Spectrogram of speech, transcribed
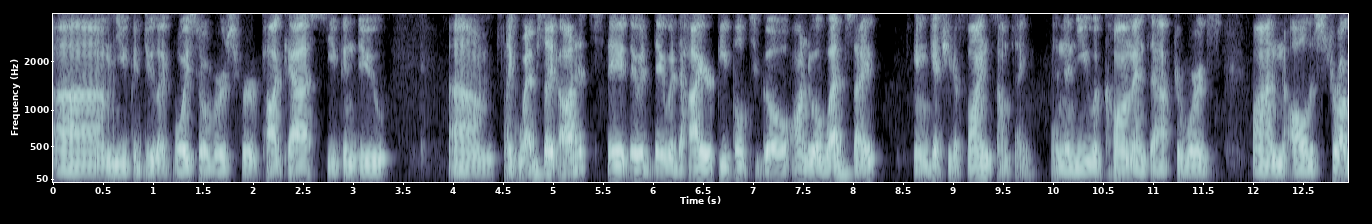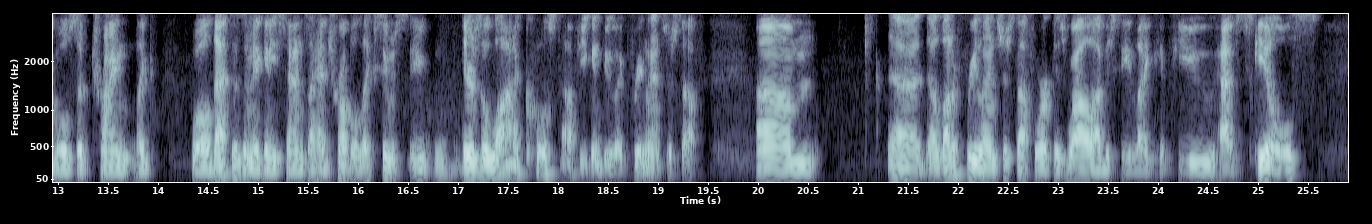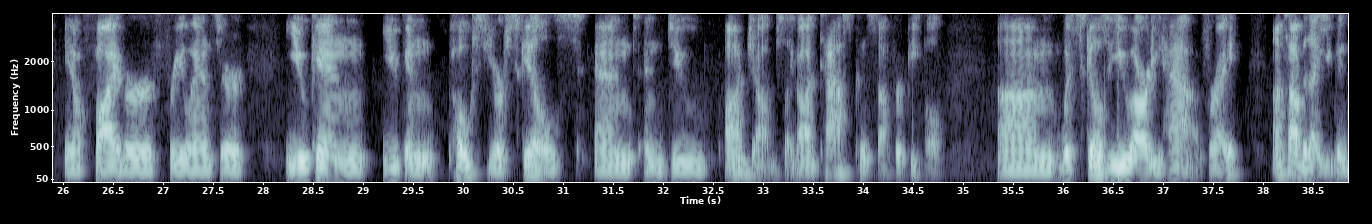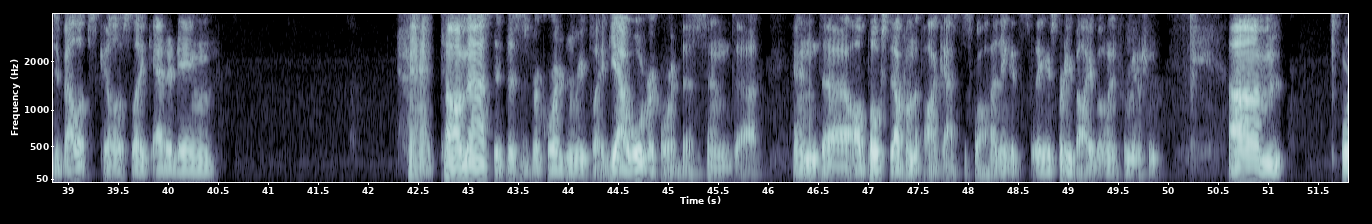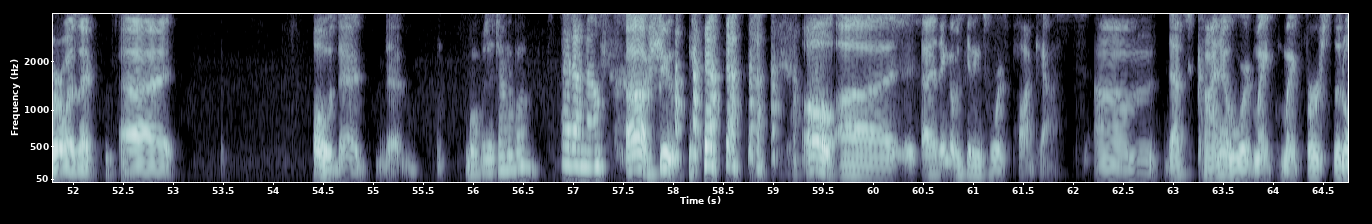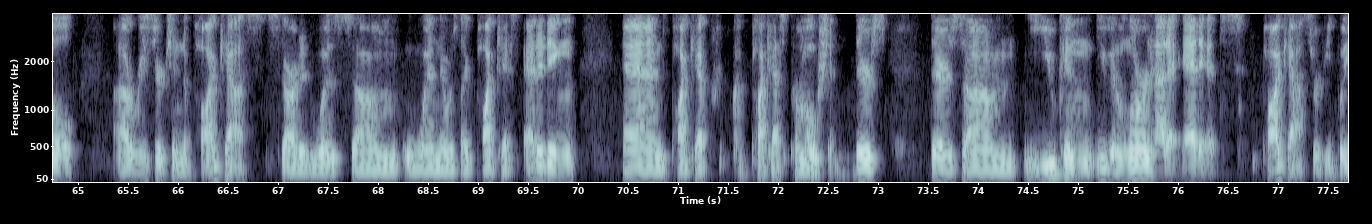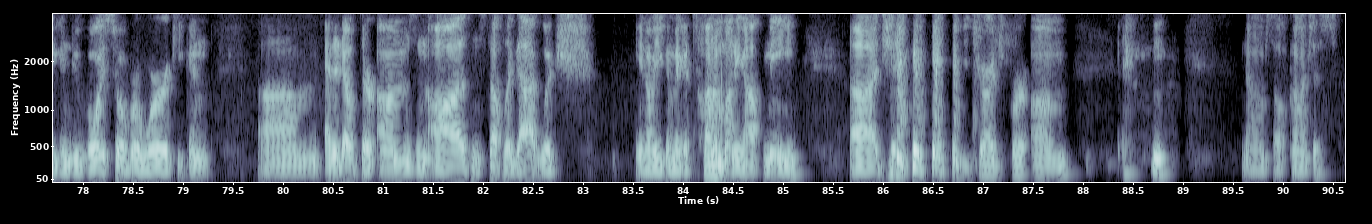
um you could do like voiceovers for podcasts you can do um like website audits they, they would they would hire people to go onto a website and get you to find something and then you would comment afterwards on all the struggles of trying like well, that doesn't make any sense. I had trouble. Like, so was, there's a lot of cool stuff you can do, like freelancer stuff. Um, uh, a lot of freelancer stuff work as well. Obviously, like if you have skills, you know, Fiverr, freelancer, you can you can post your skills and and do odd jobs, like odd tasks and stuff for people um, with skills that you already have, right? On top of that, you can develop skills like editing, Tom asked if this is recorded and replayed. Yeah, we'll record this and uh, and uh, I'll post it up on the podcast as well. I think it's I think it's pretty valuable information. Um, where was I? Uh, oh, the, the what was I talking about? I don't know. Oh shoot. oh, uh, I think I was getting towards podcasts. Um, that's kind of where my my first little uh, research into podcasts started was um, when there was like podcast editing and podcast podcast promotion. There's there's um you can you can learn how to edit podcasts for people. You can do voiceover work. You can um, edit out their ums and ahs and stuff like that, which you know you can make a ton of money off me. Uh, you charge per um. no, I'm self conscious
